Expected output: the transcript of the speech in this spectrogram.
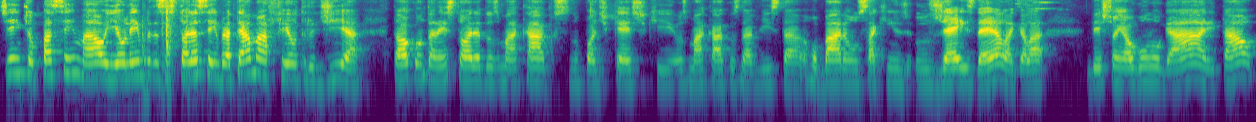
Gente, eu passei mal e eu lembro dessa história sempre. Até a Mafê outro dia estava contando a história dos macacos no podcast, que os macacos da vista roubaram os saquinhos, os géis dela, que ela deixou em algum lugar e tal.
